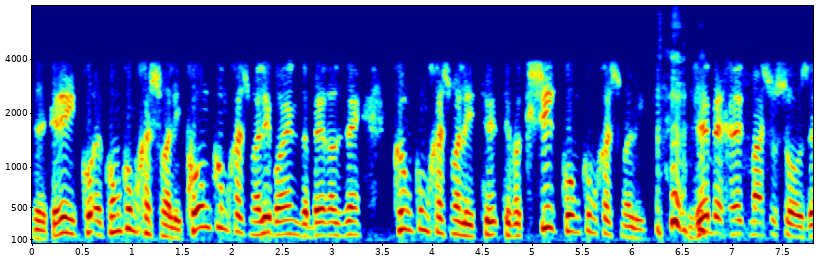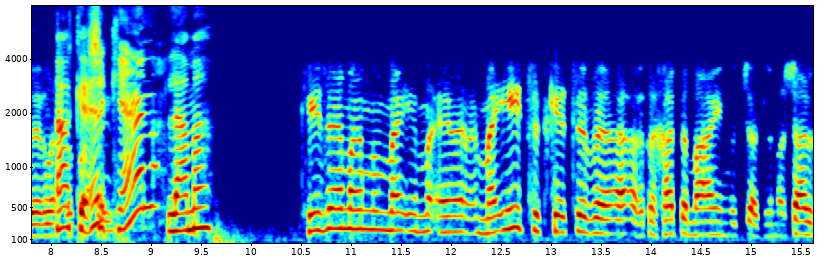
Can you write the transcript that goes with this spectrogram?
זה, תראי, קומקום חשמלי. קומקום חשמלי, בואי נדבר על זה. קומקום חשמלי, ת, תבקשי קומקום חשמלי. זה בהחלט משהו שעוזר לך. אה, כן? שכן? למה? כי זה מאיץ את קצב הרתחת המים, כשאת למשל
